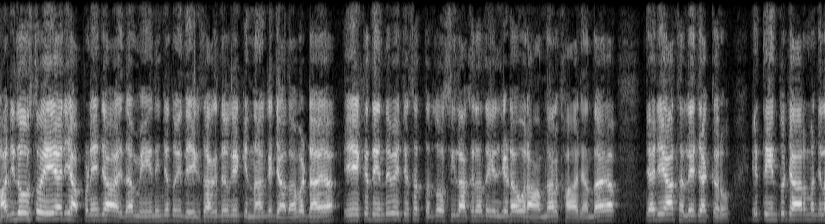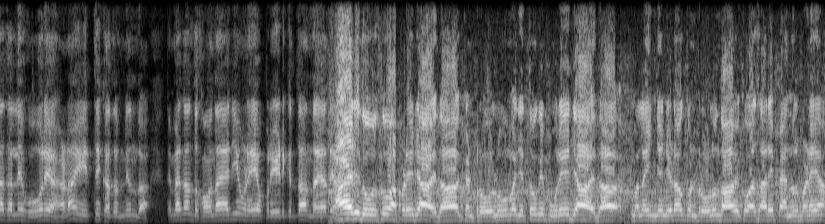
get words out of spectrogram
ਹਾਂਜੀ ਦੋਸਤੋ ਇਹ ਹੈ ਜੀ ਆਪਣੇ ਜਹਾਜ਼ ਦਾ ਮੇਨ ਇੰਜਨ। ਤੁਸੀਂ ਦੇਖ ਸਕਦੇ ਹੋ ਕਿ ਕਿੰਨਾ ਕਿ ਜ਼ਿਆਦਾ ਵੱਡਾ ਆ। ਇਹ ਇੱਕ ਦਿਨ ਦੇ ਵਿੱਚ 70 ਤੋਂ 80 ਲੱਖ ਦਾ ਤੇਲ ਜਿਹੜਾ ਉਹ ਆਰਾਮ ਨਾਲ ਖਾ ਜਾਂਦਾ ਆ। ਤੇ ਅਜੇ ਆ ਥੱਲੇ ਚੈੱਕ ਕਰੋ। ਇਹ 3 ਤੋਂ 4 ਮੰਜ਼ਲਾਂ ਥੱਲੇ ਹੋ ਰਿਹਾ ਹਨਾ? ਇਹ ਇੱਥੇ ਖਤਮ ਨਹੀਂ ਹੁੰਦਾ। ਤੇ ਮੈਂ ਤੁਹਾਨੂੰ ਦਿਖਾਉਂਦਾ ਆ ਜੀ, ਹੁਣ ਇਹ ਆਪਰੇਟ ਕਿੱਦਾਂ ਹੁੰਦਾ ਆ ਤੇ ਆ ਜੀ ਦੋਸਤੋ, ਆਪਣੇ ਜਹਾਜ਼ ਦਾ ਕੰਟਰੋਲ ਰੂਮ ਹੈ ਜਿੱਥੋਂ ਕਿ ਪੂਰੇ ਜਹਾਜ਼ ਦਾ ਮਤਲਬ ਇੰਜਨ ਜਿਹੜਾ ਉਹ ਕੰਟਰੋਲ ਹੁੰਦਾ। ਆ ਵੇਖੋ ਆ ਸਾਰੇ ਪੈਨਲ ਬਣੇ ਆ।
